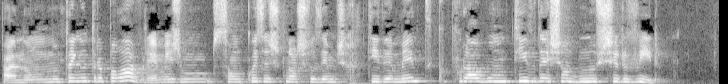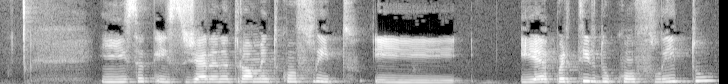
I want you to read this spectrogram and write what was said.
Pá, não, não tenho outra palavra, é mesmo, são coisas que nós fazemos repetidamente que por algum motivo deixam de nos servir. E isso, isso gera naturalmente conflito. E, e é a partir do conflito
